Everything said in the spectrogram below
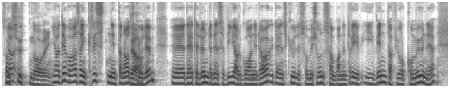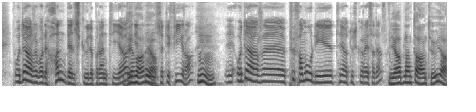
som Ja. 17-åring. Ja, det var altså en kristen internatskole. Ja. Det heter Lundenes videregående i dag. Det er en skole som Misjonssambandet driver i Vindafjord kommune. Og der var det handelsskole på den tida, i Det var det, ja. 1974. Mm. Eh, Og der eh, puffa mor di til at du skulle reise der? Ja, blant annet hun, ja.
